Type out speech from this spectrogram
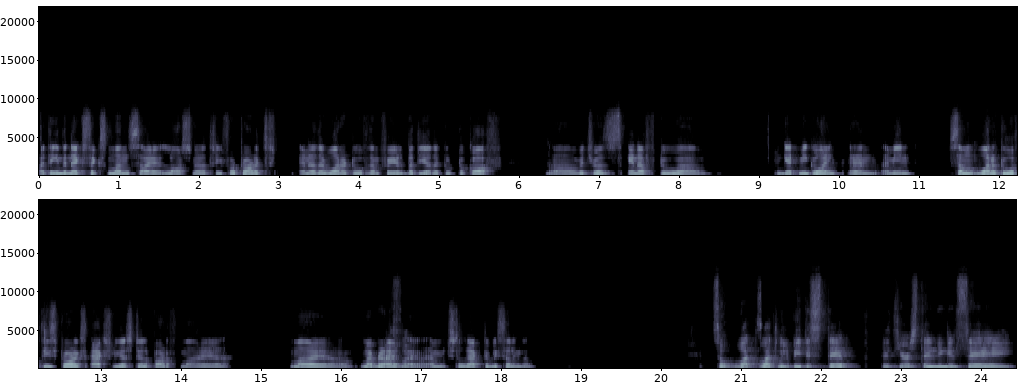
I think in the next six months, I launched another three, four products. Another one or two of them failed, but the other two took off. Uh, which was enough to uh, get me going. And I mean, some one or two of these products actually are still a part of my uh, my uh, my brand. I, I'm still actively selling them. So what what will be the step that you're standing and say,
